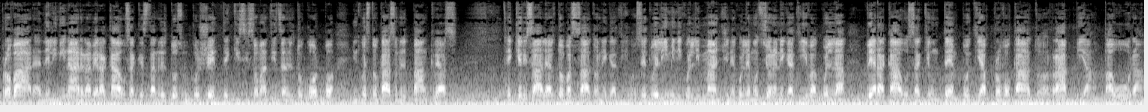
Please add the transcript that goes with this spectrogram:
provare ad eliminare la vera causa che sta nel tuo subconsciente, chi si somatizza nel tuo corpo, in questo caso nel pancreas, e che risale al tuo passato negativo. Se tu elimini quell'immagine, quell'emozione negativa, quella vera causa che un tempo ti ha provocato rabbia, paura,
